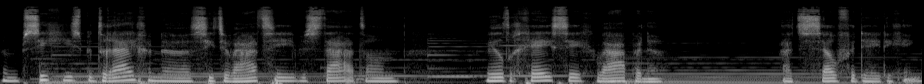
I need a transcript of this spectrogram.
een psychisch bedreigende situatie bestaat, dan wil de geest zich wapenen uit zelfverdediging.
